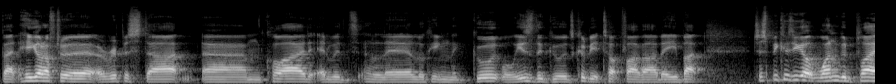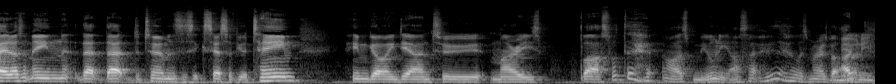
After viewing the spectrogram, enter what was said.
But he got off to a, a ripper start. Um, Clyde Edwards Helaire looking the good, well, is the goods, could be a top five RB, but just because you got one good player doesn't mean that that determines the success of your team. Him going down to Murray's bus. What the hell? Oh, that's Milne. I was like, who the hell is Murray's bus? I- Milne.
